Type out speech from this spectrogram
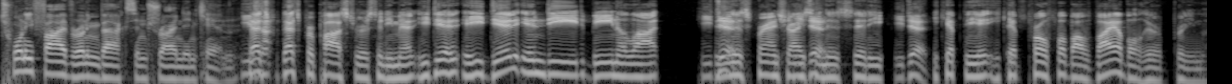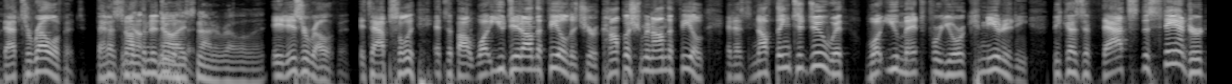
25 running backs enshrined in Canton. He's that's not, that's preposterous, and he meant he did he did indeed mean a lot he to did. this franchise He in this city. He did. He kept the he kept It's- pro football viable here, pretty much. That's irrelevant. That has no, nothing to do no, with it's it. not irrelevant. It is irrelevant. It's absolutely. It's about what you did on the field. It's your accomplishment on the field. It has nothing to do with what you meant for your community. Because if that's the standard,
